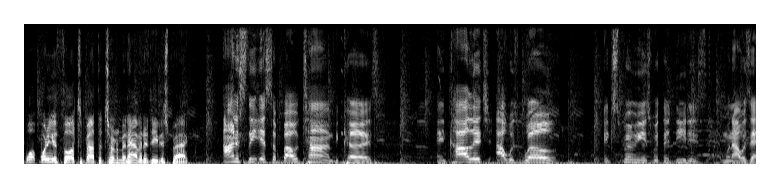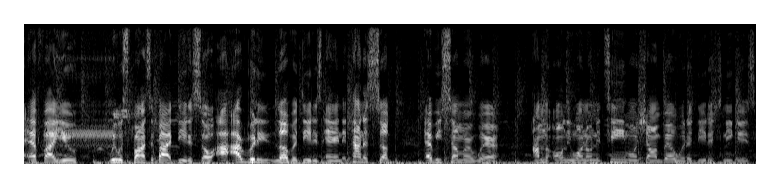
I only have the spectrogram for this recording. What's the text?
what what are your thoughts about the tournament having Adidas back? honestly, it's about time because in college I was well experienced with Adidas. When I was at FIU, we were sponsored by Adidas, so I, I really love Adidas, and it kind of sucked every summer where I'm the only one on the team on Sean Bell with Adidas sneakers,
